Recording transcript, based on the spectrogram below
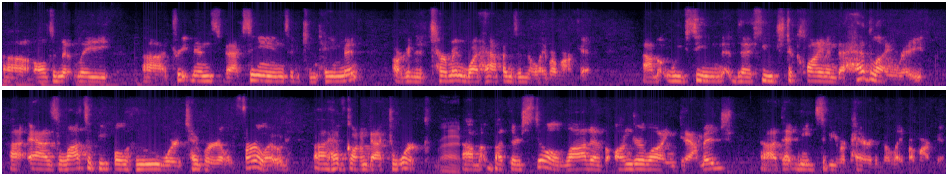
Uh, ultimately, uh, treatments, vaccines, and containment are going to determine what happens in the labor market. Um, we've seen the huge decline in the headline rate uh, as lots of people who were temporarily furloughed uh, have gone back to work. Right. Um, but there's still a lot of underlying damage uh, that needs to be repaired in the labor market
